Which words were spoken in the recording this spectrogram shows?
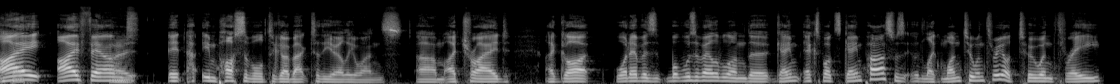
I I found I- it impossible to go back to the early ones. Um, I tried. I got whatever's what was available on the game Xbox Game Pass. Was it like one, two, and three, or two and three,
